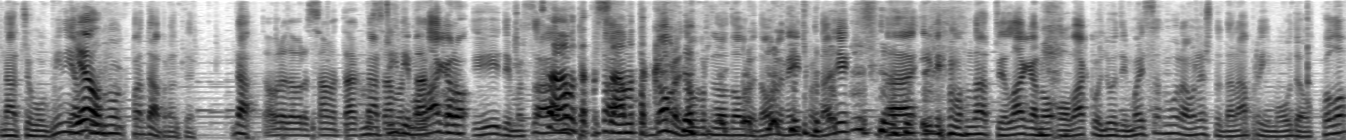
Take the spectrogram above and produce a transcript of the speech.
znači ovog minijaturnog, pa da, brate. Da, Dobro, dobro, samo tako, Znači samo idemo tako. lagano, idemo samo, Samo tako, samo tako. Dobro, dobro, dobro, dobro, dobro, nećemo dalje. Uh, idemo, znači, lagano ovako, ljudi moji, sad moramo nešto da napravimo ovdje okolo.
